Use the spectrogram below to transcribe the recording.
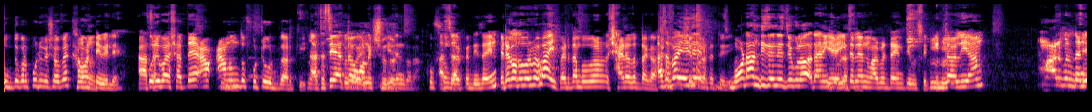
মুগ্ধকর পরিবেশ হবে খাবার টেবিলে। পরিবারের সাথে আনন্দ ফুটে উঠবে আর কি। আচ্ছা চেয়ারটাও অনেক সুন্দর। খুব সুন্দর আচ্ছা। একটা ডিজাইন এটা কত পড়বে ভাই? এটার দাম পড়বে ষাট হাজার টাকা। আচ্ছা ভাই এই যে মডার্ন ডিজাইনের যেগুলো dining Italian marble dining table set Italian marble dining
